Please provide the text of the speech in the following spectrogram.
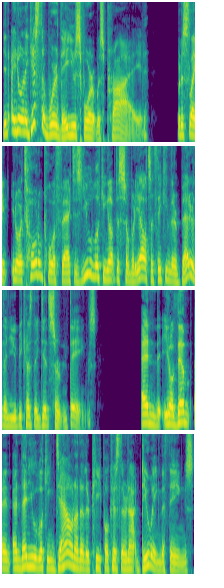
You know, and I guess the word they used for it was pride. But it's like, you know, a totem pole effect is you looking up to somebody else and thinking they're better than you because they did certain things. And you know them and, and then you looking down on other people because they're not doing the things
